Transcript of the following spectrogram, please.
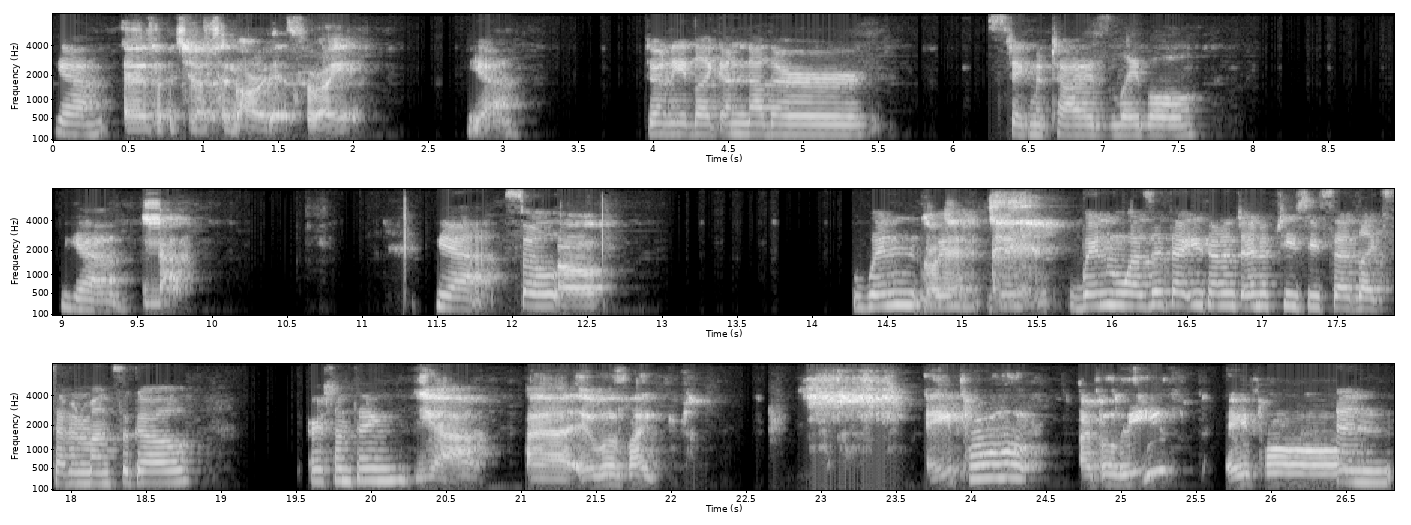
yeah. As just an artist, right? Yeah. Don't need like another stigmatized label. Yeah. Yeah. Yeah. So uh, when when, when, when was it that you got into NFTs? You said like seven months ago or something. Yeah. Uh, it was like April, I believe. April and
